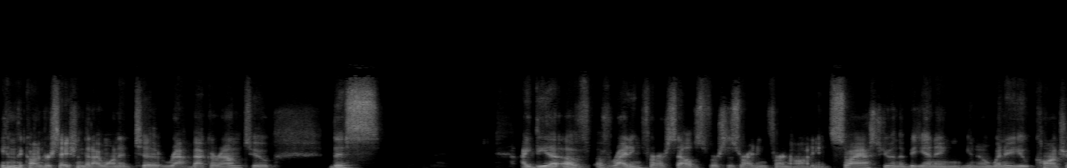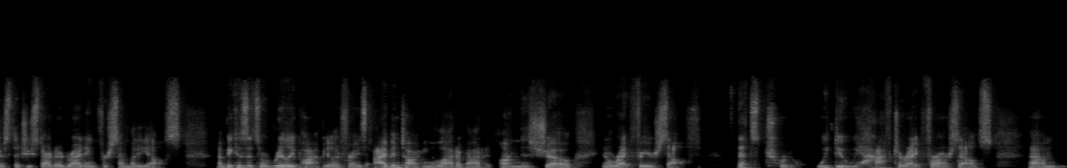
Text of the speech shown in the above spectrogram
in the conversation that I wanted to wrap back around to this idea of, of writing for ourselves versus writing for an audience. So I asked you in the beginning, you know, when are you conscious that you started writing for somebody else? And because it's a really popular phrase, I've been talking a lot about it on this show, you know, write for yourself that's true. We do. We have to write for ourselves. Um,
